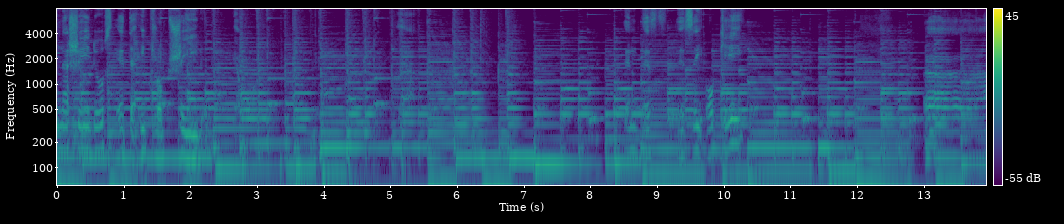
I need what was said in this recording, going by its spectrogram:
inner shadows at the drop shadow. Yeah. then let's say okay. Uh,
